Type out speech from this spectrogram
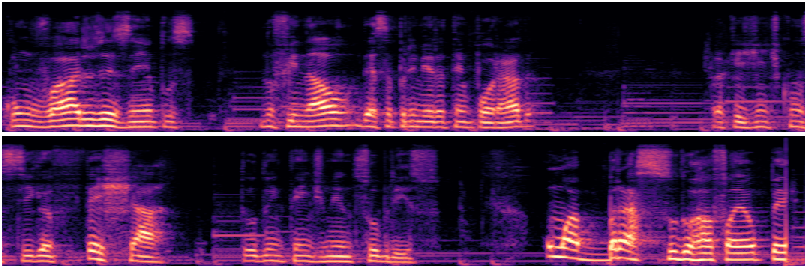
com vários exemplos no final dessa primeira temporada para que a gente consiga fechar todo o entendimento sobre isso. Um abraço do Rafael Pereira.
